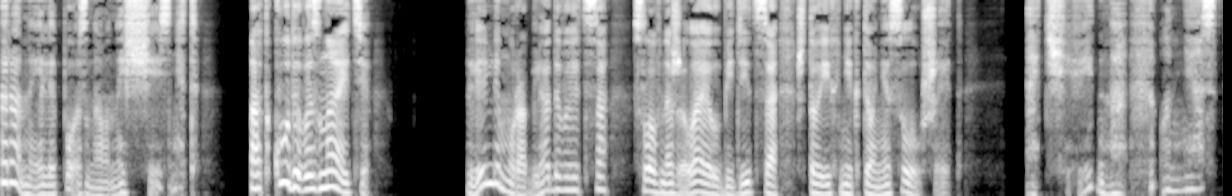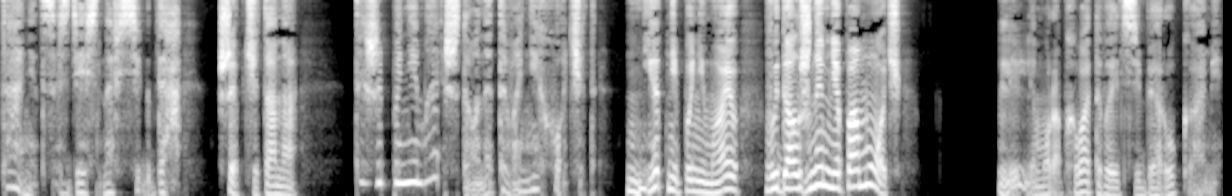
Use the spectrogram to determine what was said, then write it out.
Рано или поздно он исчезнет». Откуда вы знаете?» Лили Мур оглядывается, словно желая убедиться, что их никто не слушает. «Очевидно, он не останется здесь навсегда», — шепчет она. «Ты же понимаешь, что он этого не хочет?» «Нет, не понимаю. Вы должны мне помочь!» Лили Мур обхватывает себя руками.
